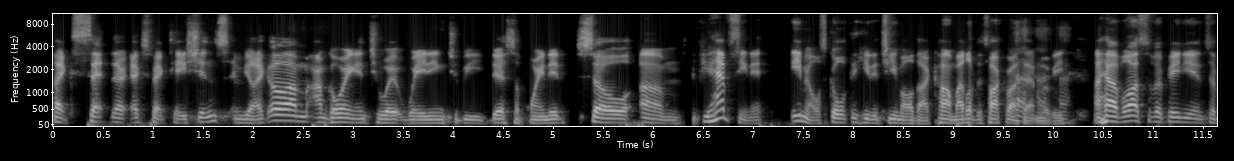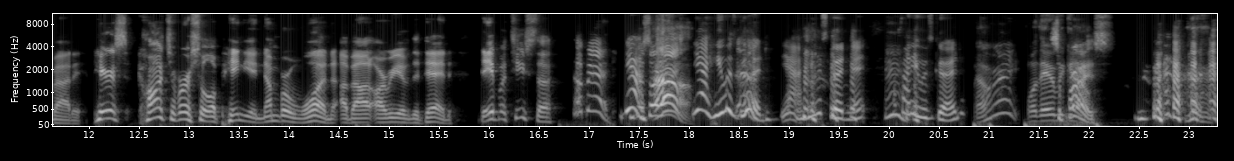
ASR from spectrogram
like set their expectations and be like, oh, I'm I'm going into it waiting to be disappointed. So um if you have seen it, email us goldtheheat at gmail.com. I'd love to talk about that movie. I have lots of opinions about it. Here's controversial opinion number one about Army of the Dead. Dave Batista, not bad. He Yeah. was all right. Oh, Yeah, he was Yeah. good. Yeah, he was good in it. I thought he was good. all right. Well, there Surprise. we go.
